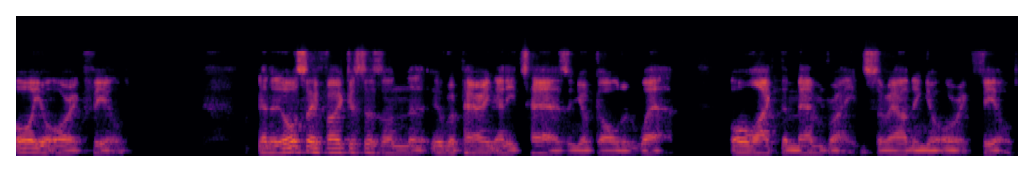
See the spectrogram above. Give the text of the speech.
or your auric field. And it also focuses on repairing any tears in your golden web or like the membrane surrounding your auric field.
